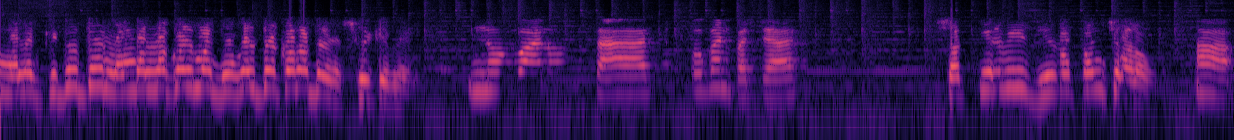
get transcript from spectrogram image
મને કીધું તું નંબર લખો એમાં ગૂગલ પે કરો બેન સ્વીટી બેન નવ્વાણું સાત ઓગણપચાસ. સત્યાવીસ જીરો પંચાણું. હા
